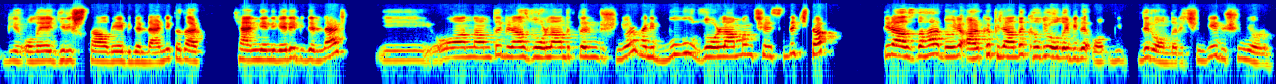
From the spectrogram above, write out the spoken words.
bir olaya giriş sağlayabilirler, ne kadar kendilerini verebilirler e, o anlamda biraz zorlandıklarını düşünüyorum. Hani bu zorlanmanın içerisinde kitap biraz daha böyle arka planda kalıyor olabilir, onlar için diye düşünüyorum.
